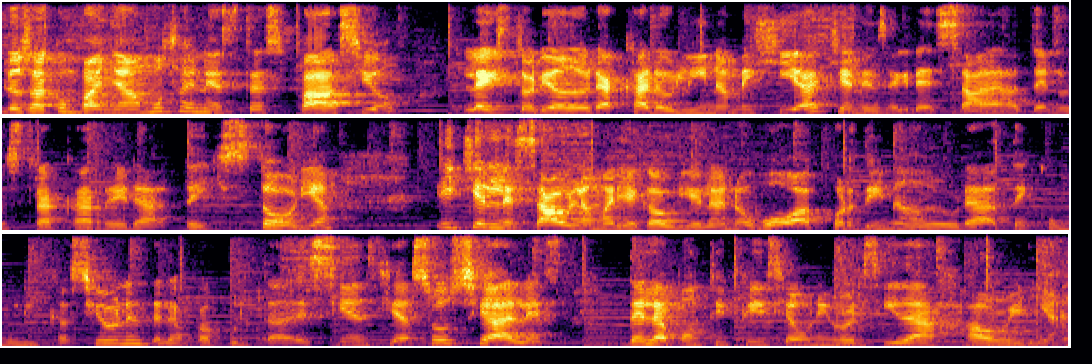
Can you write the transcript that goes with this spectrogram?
Los acompañamos en este espacio la historiadora Carolina Mejía, quien es egresada de nuestra carrera de historia, y quien les habla María Gabriela Novoa, coordinadora de comunicaciones de la Facultad de Ciencias Sociales de la Pontificia Universidad Javeriana.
